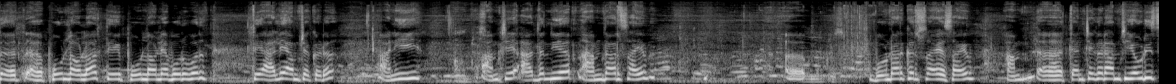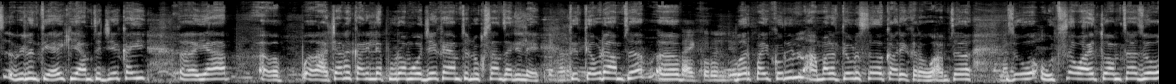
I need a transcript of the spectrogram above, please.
तर फोन लावला. ते फोन लावल्याबरोबर ते आले आमच्याकडं. आणि आमचे आदरणीय आमदार साहेब बोंडारकर साहेब साहेब आम त्यांच्याकडे आमची एवढीच विनंती आहे की आमचं जे काही या अचानक आलेल्या पुरामुळे जे काही आमचं नुकसान झालेलं आहे ते तेवढं आमचं भरपाई करून आम्हाला तेवढं सहकार्य करावं. आमचा जो उत्सव आहे तो आमचा जो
